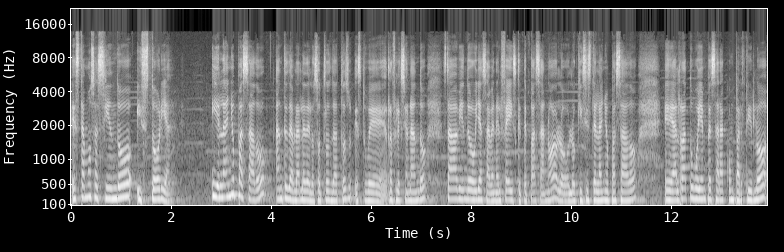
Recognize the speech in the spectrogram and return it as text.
estamos haciendo historia. Y el año pasado, antes de hablarle de los otros datos, estuve reflexionando, estaba viendo, ya saben, el Face que te pasa, ¿no? Lo, que hiciste el año pasado. Eh, al rato voy a empezar a compartirlo.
